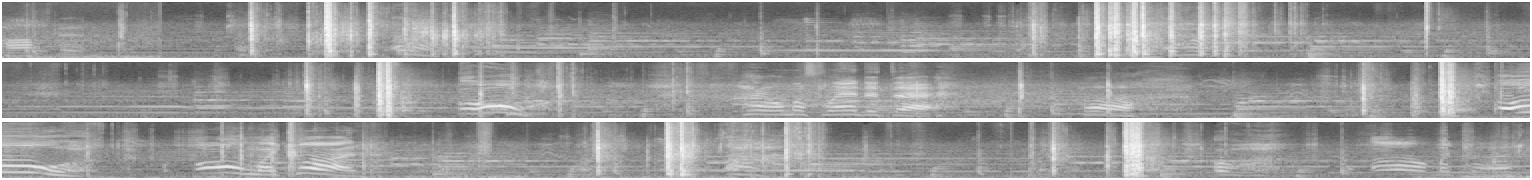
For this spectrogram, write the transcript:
Pop it. Oh! I almost landed that. Oh! Oh! Oh my god! Ah. Oh, oh my god.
